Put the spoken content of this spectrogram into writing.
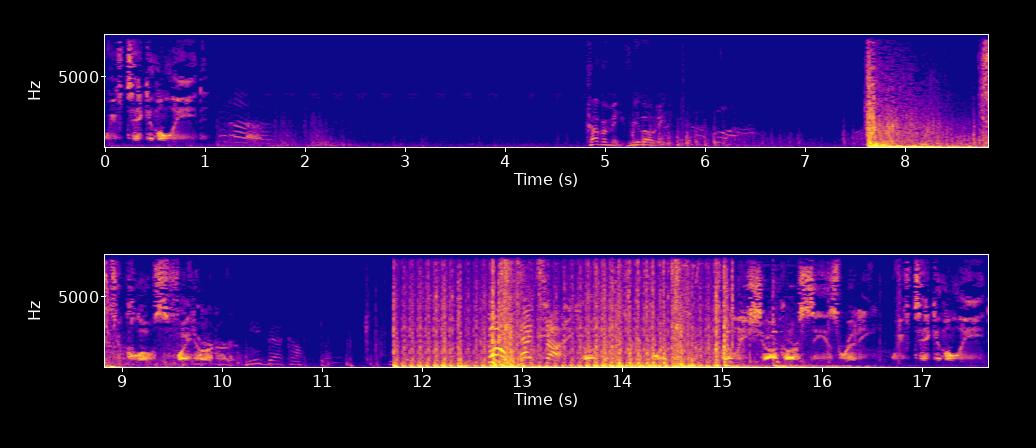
We've taken the lead. Cover me, reloading. It's too close. Fight harder. Need backup. Boom! Headshot! Deployment. Friendly Shock RC is ready. We've taken the lead.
